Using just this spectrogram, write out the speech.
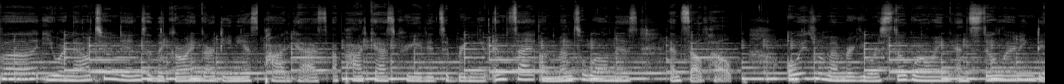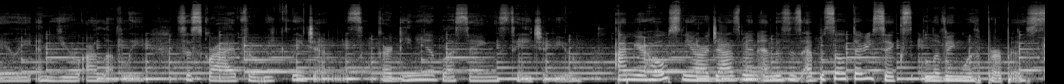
You are now tuned in to the Growing Gardenias podcast, a podcast created to bring you insight on mental wellness and self help. Always remember you are still growing and still learning daily, and you are lovely. Subscribe for weekly gems. Gardenia blessings to each of you. I'm your host, Niara Jasmine, and this is episode 36 Living with Purpose.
